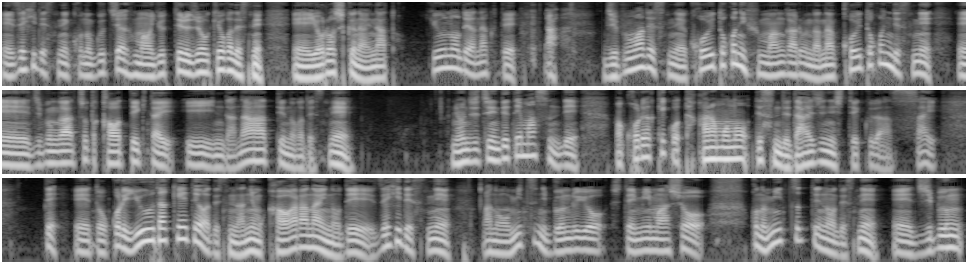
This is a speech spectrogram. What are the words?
えーぜひですね、この愚痴や不満を言ってる状況がですね、えーよろしくないなというのではなくて、あ、自分はですね、こういうとこに不満があるんだな、こういうとこにですね、えー自分がちょっと変わっていきたいんだなっていうのがですね、如実に出てますんで、まあ、これは結構宝物ですんで大事にしてください。で、えっ、と、これ言うだけではですね、何も変わらないので、ぜひですね、あの、3つに分類をしてみましょう。この3つっていうのはですね、えー自分、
